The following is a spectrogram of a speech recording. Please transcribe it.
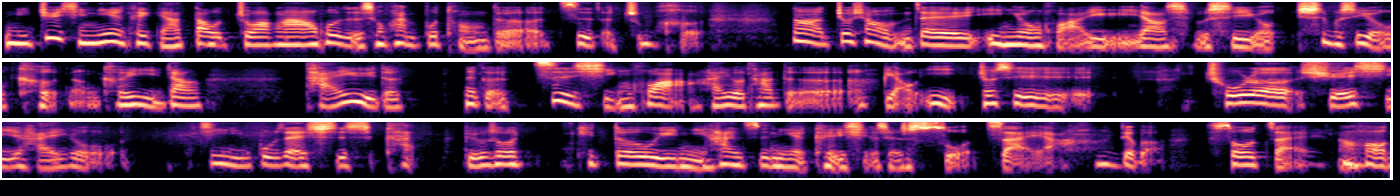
你句型你也可以给它倒装啊，或者是换不同的字的组合。那就像我们在应用华语一样，是不是有？是不是有可能可以让台语的那个字形化，还有它的表意，就是除了学习，还有。进一步再试试看，比如说 “kitowi”，你汉字你也可以写成所在啊，嗯、对吧？所在，然后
